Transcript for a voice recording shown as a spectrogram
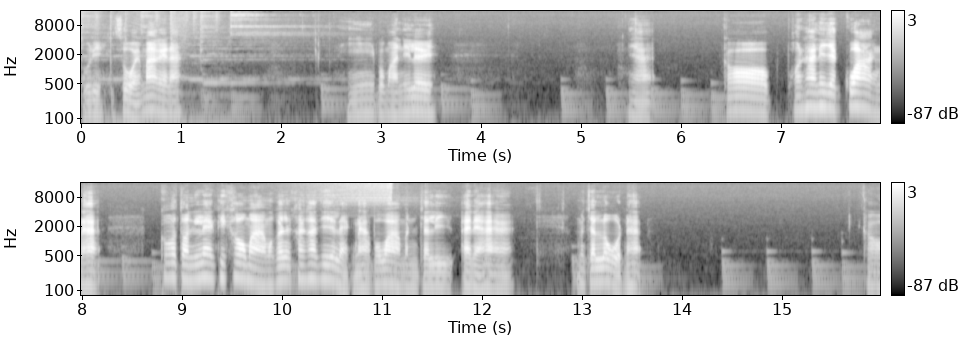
ดูดิสวยมากเลยนะ นี่ประมาณนี้เลยเนี่ยฮะก็ค่อนข้างที่จะกว้างนะฮะก็ตอนแรกที่เข้ามามันก็จะค่อนข้างที่จะแหลกนะเพราะว่ามันจะรีไอเนี่ยฮะมันจะโหลดนะฮะ ก็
